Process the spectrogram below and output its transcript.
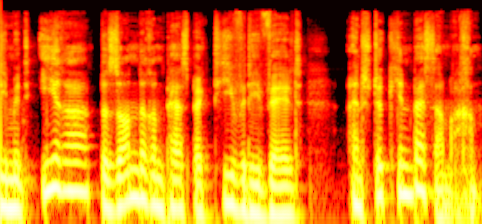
die mit ihrer besonderen Perspektive die Welt ein Stückchen besser machen.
